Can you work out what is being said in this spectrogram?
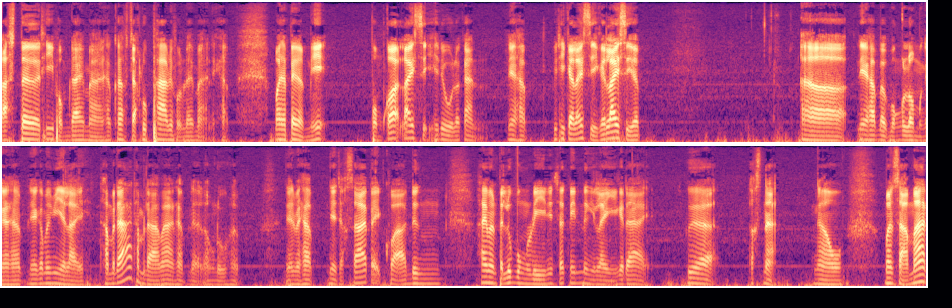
ลัสเตอร์ที่ผมได้มาครับก็จากรูปภาพที่ผมได้มานะครับ มันจะเป็นแบบนี้ ผมก็ไล่สีให้ดูแล้วกัน เนี่ยครับ วิธีการไล่สีก็ไล่สีแบบเอ่อเนี่ยครับแบบวงกลมเหมือนกันครับ เนี่ยก็ไม่มีอะไร ธรรมดาธรรมดามากครับ เดี๋ยวลองดูครับเห็นไหมครับ เนี่ยจากซ้ายไปขวาดึงให้มันเป็นรูปวงรีนิดสักนิดหนึ่งอะไรอย่างงี้ก็ได้ เพื่อลักษณะเงา มันสามารถ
